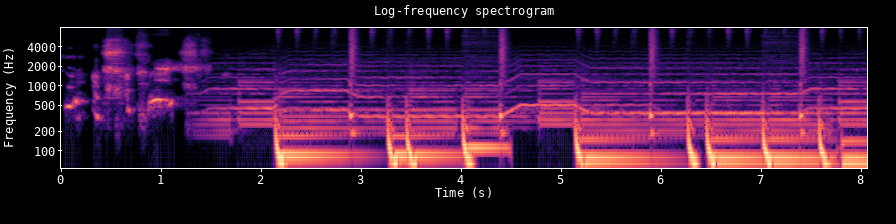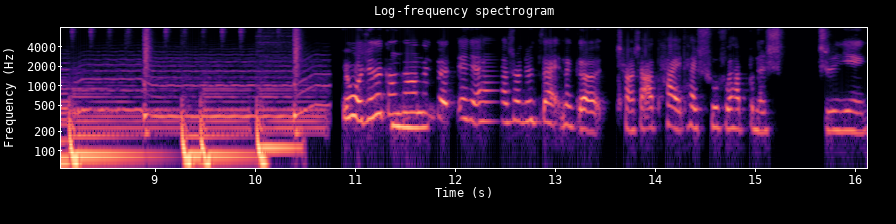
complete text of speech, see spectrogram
就我觉得刚刚那个店姐她说就在那个长沙太太舒服，她不能适适应。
